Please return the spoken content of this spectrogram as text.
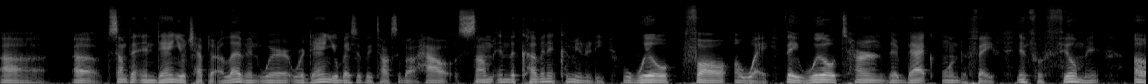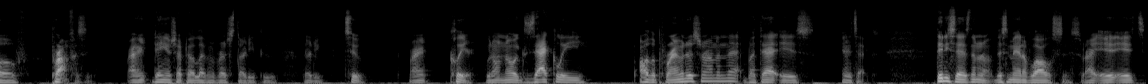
uh, uh, something in Daniel chapter 11 where where Daniel basically talks about how some in the covenant community will fall away. They will turn their back on the faith in fulfillment of prophecy. Right? Daniel chapter 11 verse 30 through 32. Right? Clear. We don't know exactly all the parameters surrounding that, but that is in the text. Then he says, no, no, no, this man of lawlessness, right? It, it's,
